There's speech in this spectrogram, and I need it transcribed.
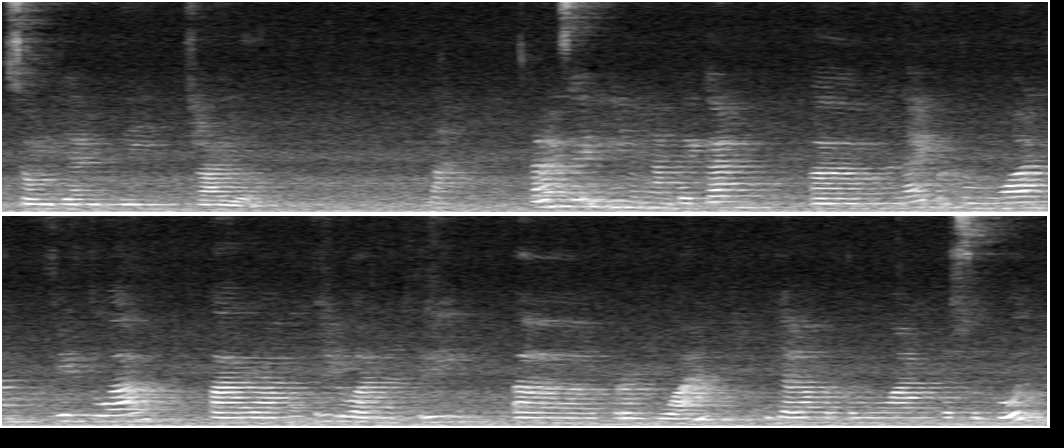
Solidarity Trial. Nah, sekarang saya ingin menyampaikan uh, mengenai pertemuan virtual para menteri luar negeri uh, perempuan. Di dalam pertemuan tersebut,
